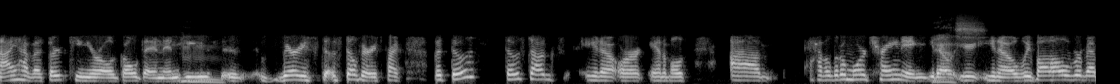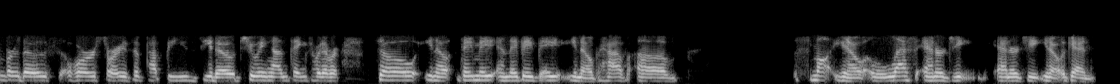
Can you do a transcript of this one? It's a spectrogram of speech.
I have a 13 year old golden, and he's mm. very st- still very surprised. But those those dogs, you know, or animals, um, have a little more training. You know, Yes. you, you know, we've all remember those horror stories of puppies, you know, chewing on things or whatever. So, you know, they may and they may, may you know, have um small, you know, less energy, energy, you know, again,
